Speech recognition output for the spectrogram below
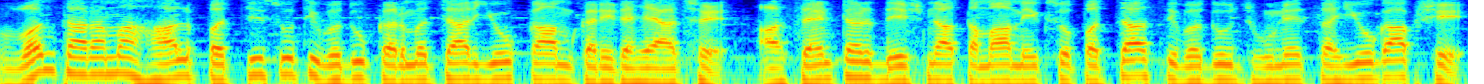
વનતારામાં હાલ પચીસોથી વધુ કર્મચારીઓ કામ કરી રહ્યા છે. આ સેન્ટર દેશના તમામ એકસો પચાસથી વધુ ઝૂને સહયોગ આપશે.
